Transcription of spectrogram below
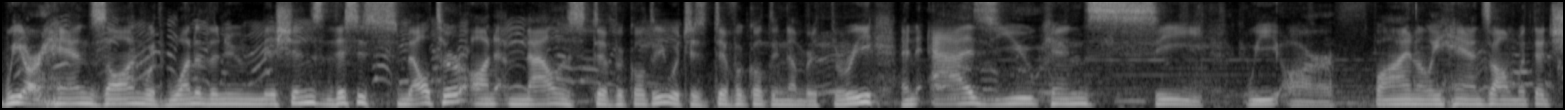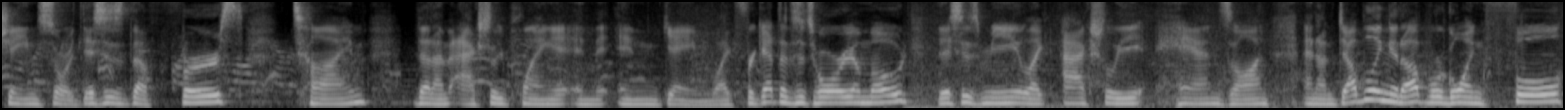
We are hands-on with one of the new missions. This is Smelter on Malice difficulty, which is difficulty number three. And as you can see, we are finally hands-on with the chainsword. This is the first time that I'm actually playing it in the in-game. Like, forget the tutorial mode. This is me, like, actually hands-on. And I'm doubling it up. We're going full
